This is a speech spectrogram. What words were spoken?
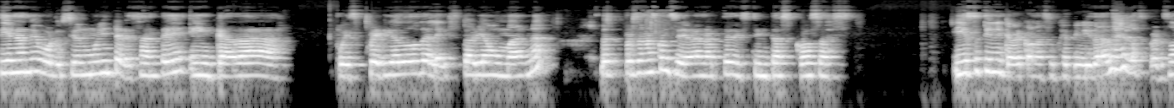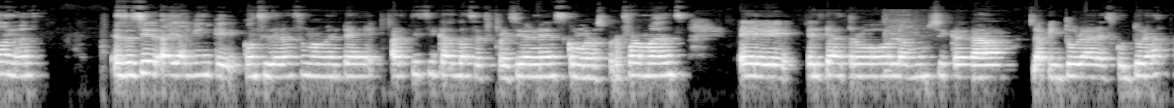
tiene una evolución muy interesante en cada pues periodo de la historia humana. Las personas consideran arte distintas cosas. Y eso tiene que ver con la subjetividad de las personas. Es decir, hay alguien que considera sumamente artísticas las expresiones como los performances, eh, el teatro, la música, la pintura, la escultura.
